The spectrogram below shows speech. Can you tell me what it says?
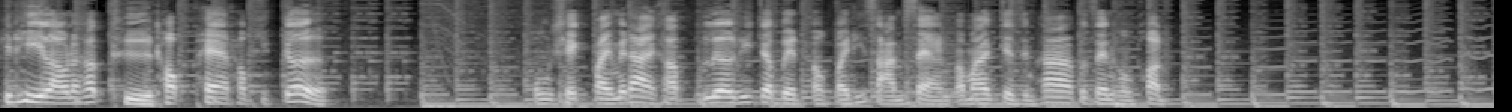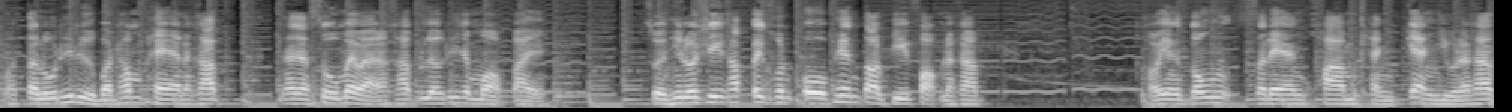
พิธีเรานะครับ ถือท็อปแพรท็อปพิกเกอร์ คงเช็คไปไม่ได้ครับ เลือกที่จะเบ็ดออกไปที่ 3 0 0แสนประมาณ 75%ของพอร์ตวัตารุที่ถือบอททอมแพรนะครับ น่าจะสู้ไม่ไหวแล้วครับ เลือกที่จะหมอบไป ส่วนฮิโรชิครับเป็นคนโอเพนตอนพีฟอปนะครับ เขายังต้องแสดงความแข็งแกร่งอยู่นะครับ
